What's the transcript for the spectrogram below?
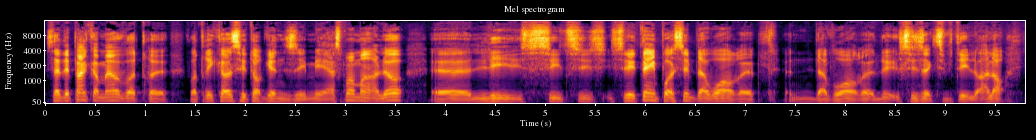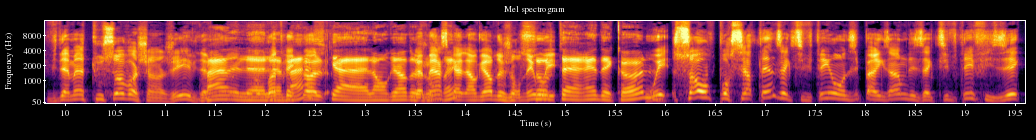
Ça dépend comment votre, votre école s'est organisée. Mais à ce moment-là, les- c'est c'est- c'est impossible d'avoir euh, d'avoir euh, ces activités-là. Alors, évidemment, tout ça va changer. Évidemment, Ma- le, votre le école, masque à longueur de le journée. masque à longueur de journée, sur oui. le terrain d'école. Oui, sauf pour certaines activités. On dit, par exemple, des activités physiques.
